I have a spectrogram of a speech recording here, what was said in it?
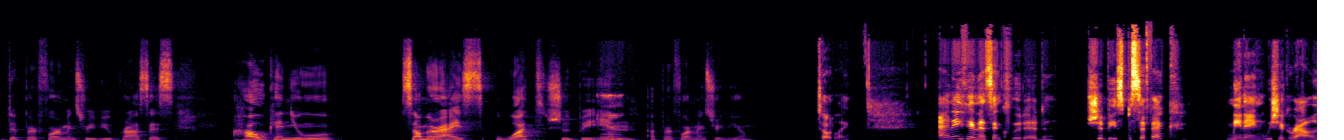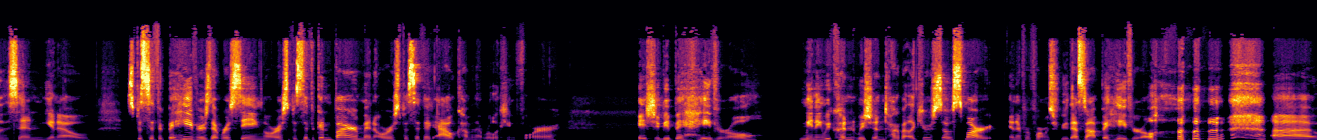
the performance review process. How can you summarize what should be in mm. a performance review? Totally. Anything that's included should be specific, meaning we should ground this in, you know, specific behaviors that we're seeing or a specific environment or a specific outcome that we're looking for. It should be behavioral, meaning we couldn't we shouldn't talk about like you're so smart in a performance review. That's not behavioral. Uh,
